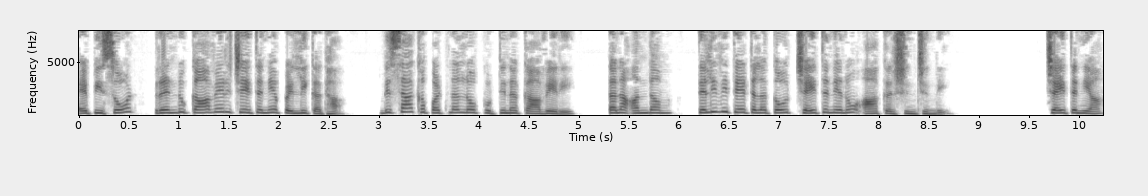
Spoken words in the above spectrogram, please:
ఎపిసోడ్ రెండు కావేరి చైతన్య పెళ్ళి కథ. విశాఖపట్నంలో పుట్టిన కావేరి తన అందం తెలివితేటలతో చైతన్యను ఆకర్షించింది. చైతన్య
